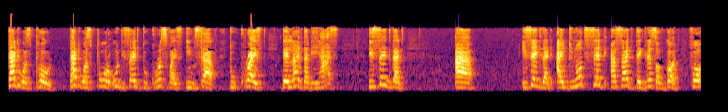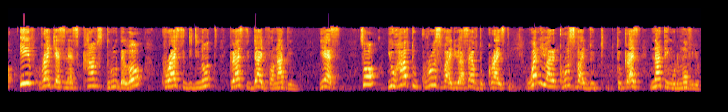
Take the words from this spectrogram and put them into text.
That was Paul. That was Paul who decided to crucify himself to Christ, the life that he has. He said that, uh, he said that I do not set aside the grace of God, for if righteousness comes through the law, Christ did not, Christ died for nothing. Yes. So you have to crucify yourself to Christ. When you are crucified to, to Christ, nothing will move you.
